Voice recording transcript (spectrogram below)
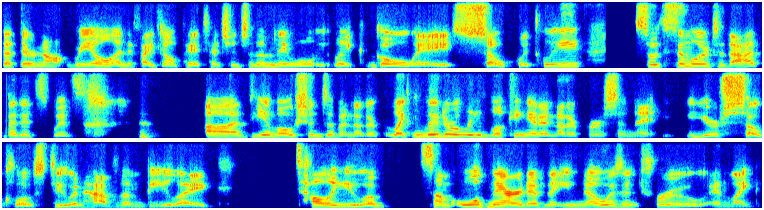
that they're not real. And if i don't pay attention to them they will like go away so quickly. So it's similar to that but it's with uh, the emotions of another like literally looking at another person that you're so close to and have them be like tell you of some old narrative that you know isn't true and like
